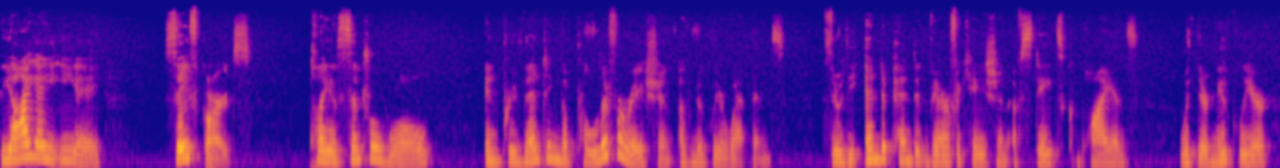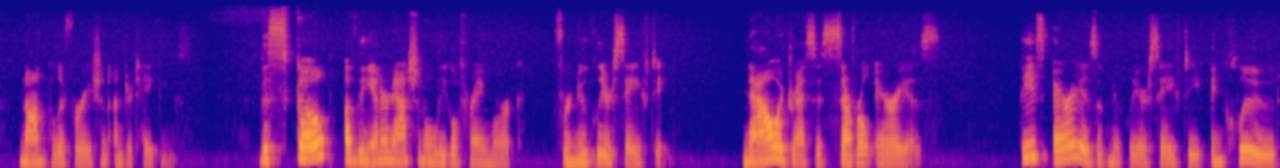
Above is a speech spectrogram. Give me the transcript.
The IAEA safeguards play a central role in preventing the proliferation of nuclear weapons through the independent verification of states' compliance with their nuclear nonproliferation undertakings. The scope of the international legal framework for nuclear safety now addresses several areas. These areas of nuclear safety include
